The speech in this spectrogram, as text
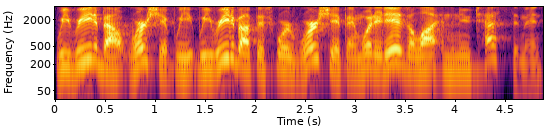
We read about worship. We, we read about this word worship and what it is a lot in the New Testament.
